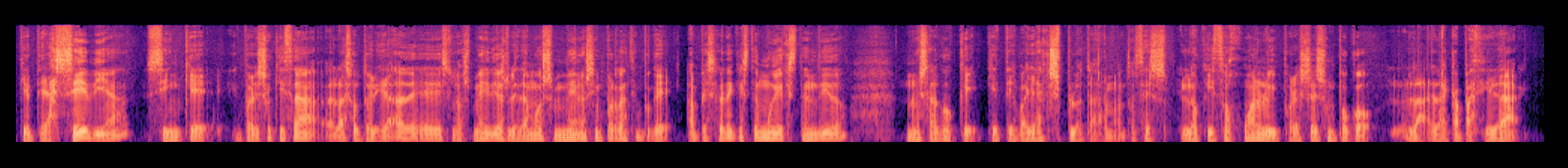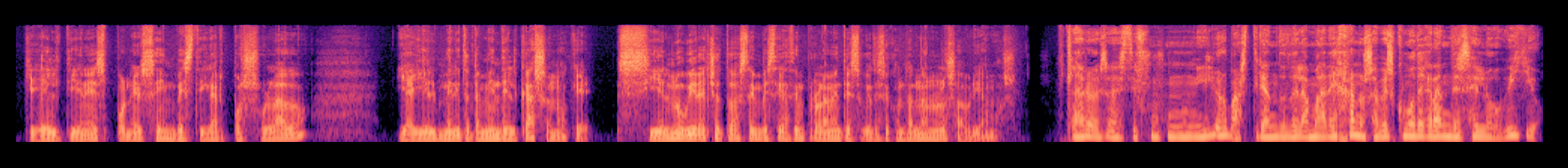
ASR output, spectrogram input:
que te asedia sin que... Y por eso quizá las autoridades, los medios, le damos menos importancia porque a pesar de que esté muy extendido, no es algo que, te vaya a explotar, ¿no? Entonces, lo que hizo Juan Luis, por eso es un poco la capacidad que él tiene es ponerse a investigar por su lado, y ahí el mérito también del caso, ¿no? Que si él no hubiera hecho toda esta investigación, probablemente esto que te estoy contando no lo sabríamos. Claro, es, es un hilo, vas tirando de la madeja, no sabes cómo de grande es el ovillo.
